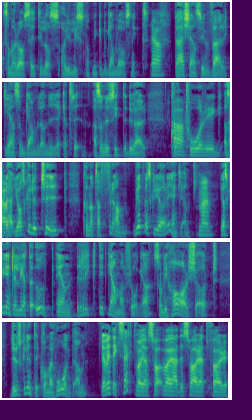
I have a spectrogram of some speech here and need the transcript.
som hör av sig till oss har ju lyssnat mycket på gamla avsnitt. Ja. Det här känns ju verkligen som gamla och nya Katrin. Alltså nu sitter du här korthårig. Alltså, Ja. här, jag skulle typ kunna ta fram, vet du vad jag skulle göra egentligen? Nej. Jag skulle egentligen leta upp en riktigt gammal fråga som vi har kört. Du skulle inte komma ihåg den. Jag vet exakt vad jag, vad jag hade svarat för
